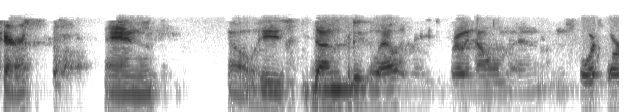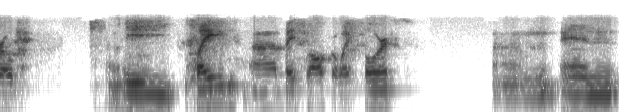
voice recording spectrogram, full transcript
current, and you know, he's done pretty well, and he's really known in, in the sports world. He played uh, baseball for Wake Forest, um, and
